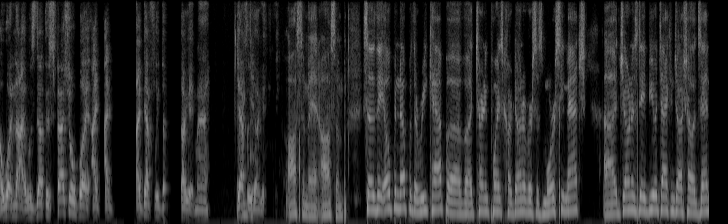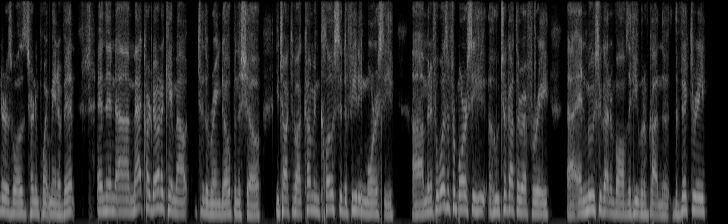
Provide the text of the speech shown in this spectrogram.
and whatnot. It was nothing special, but I I, I definitely dug it, man. Definitely dug it. Awesome, man. Awesome. So they opened up with a recap of uh, Turning Point's Cardona versus Morrissey match. Uh, Jonah's debut attacking Josh Alexander as well as the Turning Point main event. And then uh, Matt Cardona came out to the ring to open the show. He talked about coming close to defeating Morrissey. Um, and if it wasn't for Morrissey, he, who took out the referee, uh, and Moose, who got involved, that he would have gotten the, the victory.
